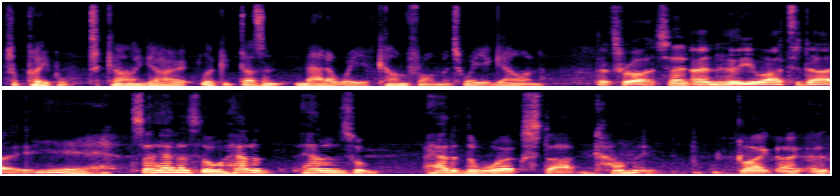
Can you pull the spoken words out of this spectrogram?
for people to kind of go, look, it doesn't matter where you've come from, it's where you're going. That's right. So- and who you are today. Yeah. So how does the how did how does the how did the work start coming? Like, I, I,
